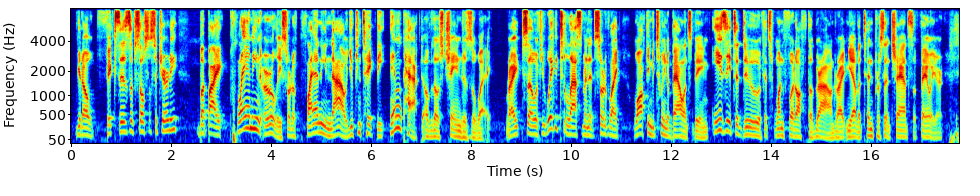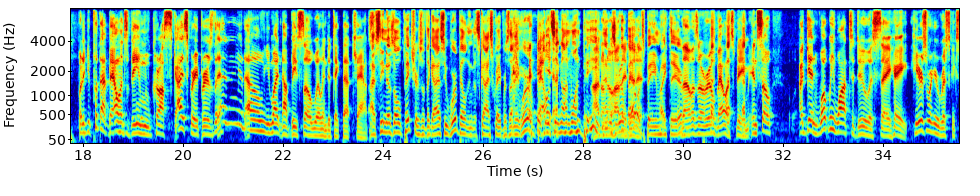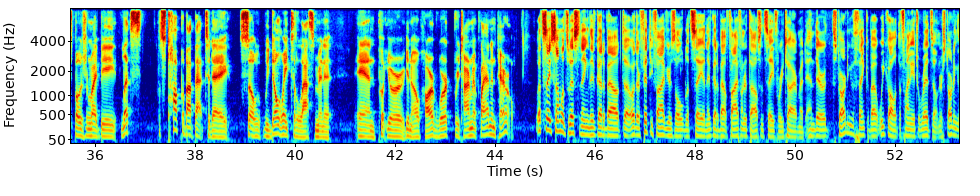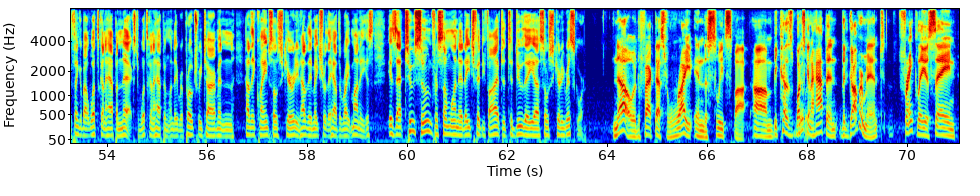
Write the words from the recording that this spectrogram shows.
you know, fixes of Social Security. But by planning early, sort of planning now, you can take the impact of those changes away, right? So if you wait to the last minute, sort of like walking between a balance beam. Easy to do if it's one foot off the ground, right? And you have a 10% chance of failure. But if you put that balance beam across skyscrapers, then, you know, you might not be so willing to take that chance. I've seen those old pictures of the guys who were building the skyscrapers and they were balancing yeah. on one beam. I don't that know was a real balance beam right there. That was a real balance beam. And so, again, what we want to do is say, hey, here's where your risk exposure might be. Let's let's talk about that today so we don't wait to the last minute and put your, you know, hard work retirement plan in peril. Let's say someone's listening. They've got about, uh, or they're 55 years old, let's say, and they've got about 500,000 saved for retirement, and they're starting to think about. We call it the financial red zone. They're starting to think about what's going to happen next. What's going to happen when they approach retirement, and how do they claim Social Security, and how do they make sure they have the right money? Is is that too soon for someone at age 55 to, to do the uh, Social Security risk score? No, in fact, that's right in the sweet spot. Um, because what's really? going to happen? The government, frankly, is saying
